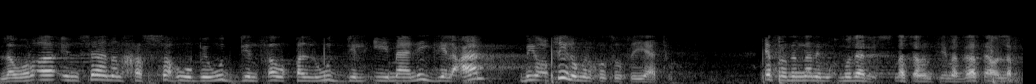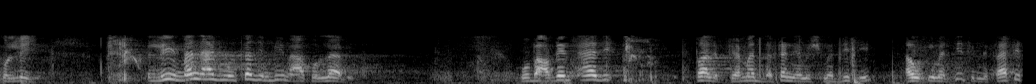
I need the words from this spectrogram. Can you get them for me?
لو رأى إنسانا خصه بود فوق الود الإيماني العام بيعطي له من خصوصياته. افرض ان أنا مدرس مثلا في مدرسة ولا في كلية. ليه منهج ملتزم بيه مع طلابي. وبعدين آدي طالب في مادة ثانية مش مادتي أو في مادتي اللي فاتت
